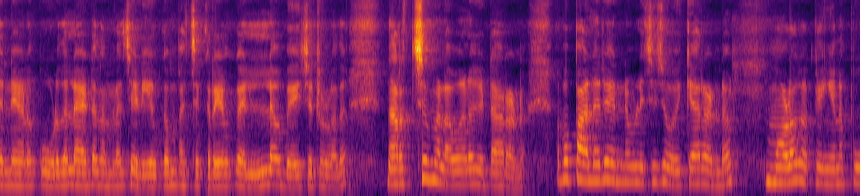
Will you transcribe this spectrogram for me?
തന്നെയാണ് കൂടുതലായിട്ട് നമ്മളെ ചെടികൾക്കും പച്ചക്കറികൾക്കും എല്ലാം ഉപയോഗിച്ചിട്ടുള്ളത്. നിറച്ചും വിളവുകൾ കിട്ടാറുണ്ട്. അപ്പോൾ പലരും എന്നെ വിളിച്ച് ചോദിക്കാറുണ്ട് മുളകൊക്കെ ഇങ്ങനെ പൂ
